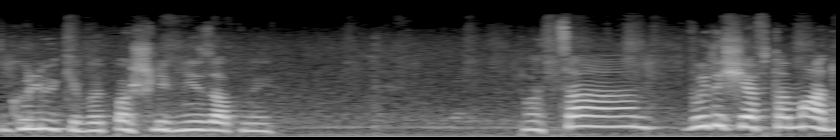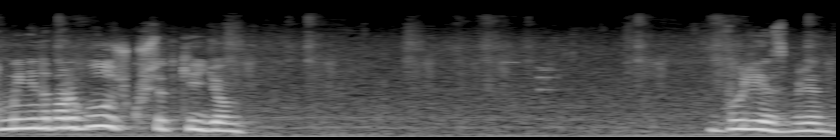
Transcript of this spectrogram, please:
глюки вы пошли внезапные. Пацан, вытащи автомат, мы не на прогулочку все-таки идем. В лес, блин.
